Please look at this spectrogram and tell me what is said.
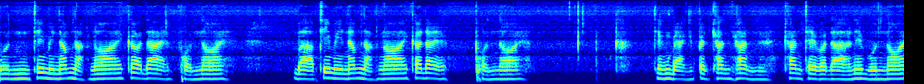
บุญที่มีน้ำหนักน้อยก็ได้ผลน้อย บาปที่มีน้ำหนักน้อยก็ได้ผลน้อยจึงแบ่งเป็นขั้นขั้นขั้นเทวดานี่บุญน้อย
